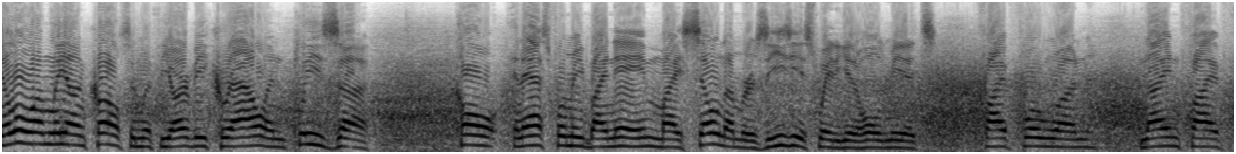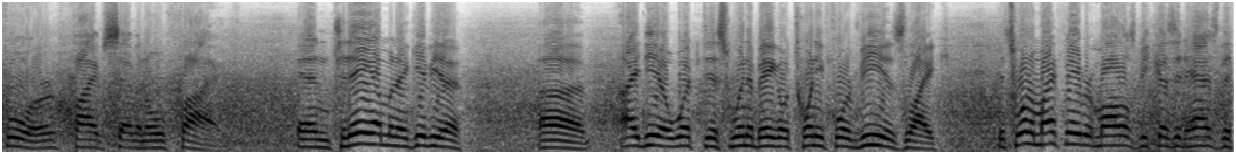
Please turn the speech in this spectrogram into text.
hello, I'm Leon Carlson with the RV Corral, and please uh, call and ask for me by name. My cell number is the easiest way to get a hold of me. It's 541 954 5705. And today I'm going to give you an uh, idea of what this Winnebago 24V is like. It's one of my favorite models because it has the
